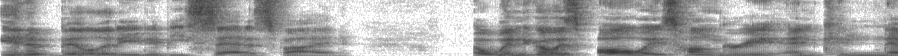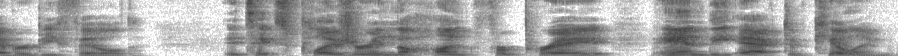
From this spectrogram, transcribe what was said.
inability to be satisfied. A Wendigo is always hungry and can never be filled. It takes pleasure in the hunt for prey and the act of killing.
